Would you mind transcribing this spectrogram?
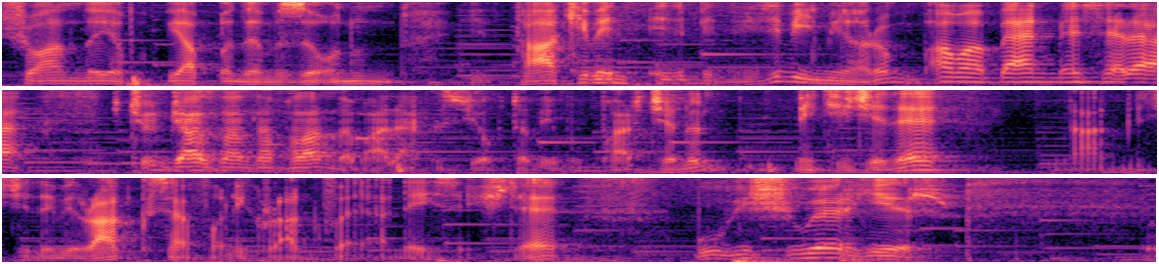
şu anda yapıp yapmadığımızı onun takip edip etmediğimizi bilmiyorum. Ama ben mesela çünkü cazdan da falan da bir alakası yok tabii bu parçanın. Neticede yani neticede bir rock, senfonik rock veya neyse işte. Bu You Were Here e,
